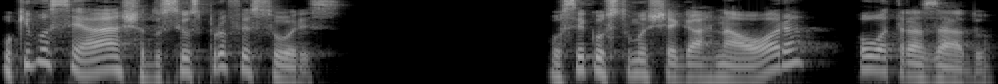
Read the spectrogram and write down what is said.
O que você acha dos seus professores? Você costuma chegar na hora ou atrasado?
